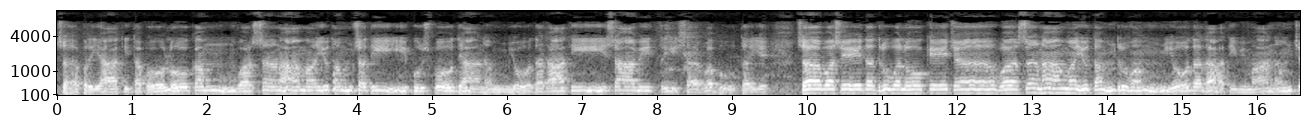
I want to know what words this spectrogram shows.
स प्रयाति तपोलोकं वर्षणामयुतं सती, पुष्पोद्यानं यो ददाति सावित्री सर्वभूतये। स वसेदध्रुवलोके च वसनामयुतं ध्रुवं यो ददाति विमानं च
